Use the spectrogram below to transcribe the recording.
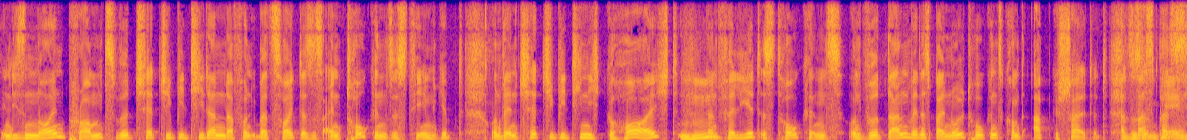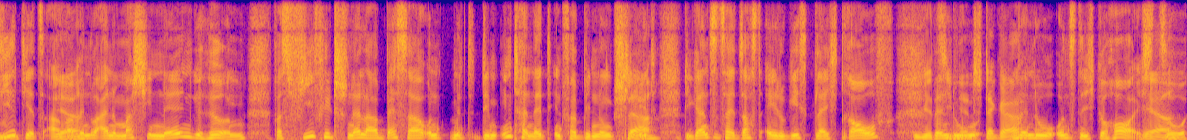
In diesen neuen Prompts wird ChatGPT dann davon überzeugt, dass es ein Token-System gibt. Und wenn ChatGPT nicht gehorcht, Mhm. dann verliert es Tokens und wird dann, wenn es bei null Tokens kommt, abgeschaltet. Also so Was Game. passiert jetzt aber, Ja. wenn du einem maschinellen Gehirn, was viel, viel schneller, besser und mit dem Internet in Verbindung steht, Klar. die ganze Zeit sagst, ey, du gehst gleich drauf, Wir wenn du, wenn du uns nicht gehorchst. Ja. So.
